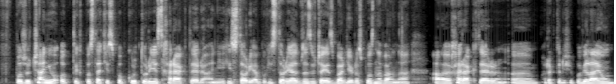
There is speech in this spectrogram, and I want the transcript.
w pożyczaniu od tych postaci z popkultury jest charakter, a nie historia, bo historia zazwyczaj jest bardziej rozpoznawalna, a charakter, y, charaktery się powielają,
